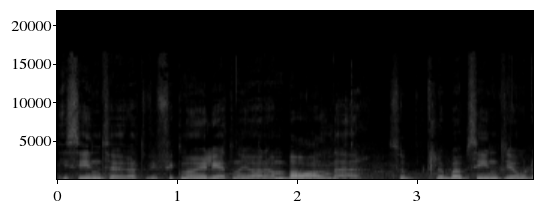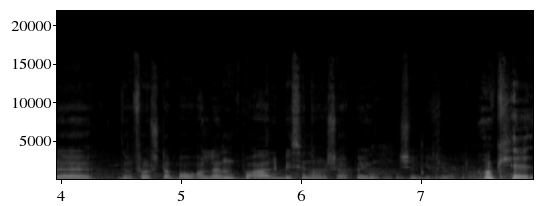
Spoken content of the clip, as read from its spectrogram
i sin tur att vi fick möjligheten att göra en bal där. Så Club Absint gjorde den första balen på Arbis i Norrköping 2014. Okej.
